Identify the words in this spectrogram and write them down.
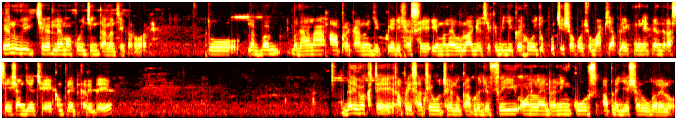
પહેલું વીક છે એટલે એમાં કોઈ ચિંતા નથી કરવાની. તો લગભગ બધાના આ પ્રકારની જે ક્વેરી હશે એ મને એવું લાગે છે કે બીજી કંઈ હોય તો પૂછી શકો છો. બાકી આપણે એક મિનિટની અંદર આ સેશન જે છે એ કમ્પ્લીટ કરી દઈએ. ગઈ વખતે આપણી સાથે એવું થયેલું કે આપણો જે ફ્રી ઓનલાઈન રનિંગ કોર્સ આપણે જે શરૂ કરેલો,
